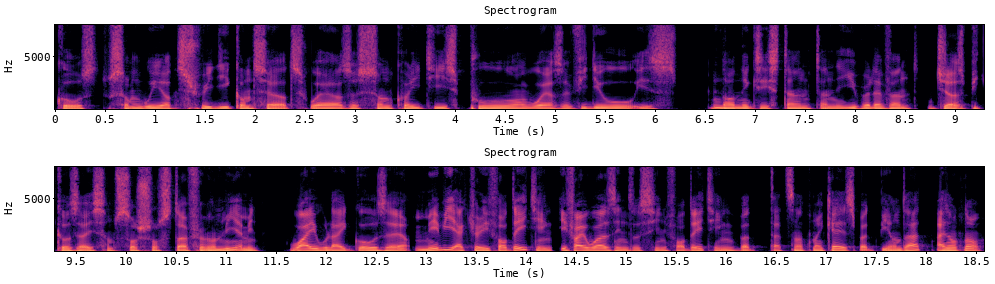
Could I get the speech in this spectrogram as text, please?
go to some weird 3D concerts where the sound quality is poor, where the video is non existent and irrelevant just because there is some social stuff around me. I mean, why would I go there? Maybe actually for dating, if I was in the scene for dating, but that's not my case. But beyond that, I don't know.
